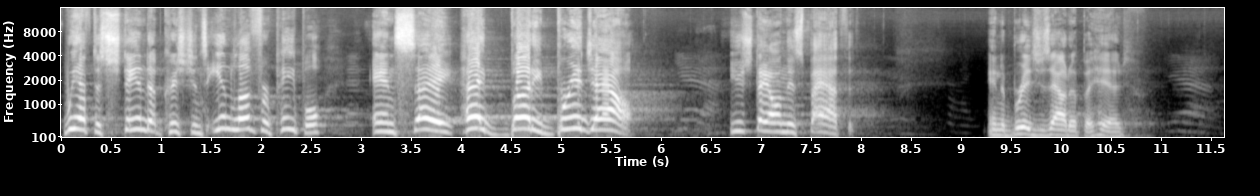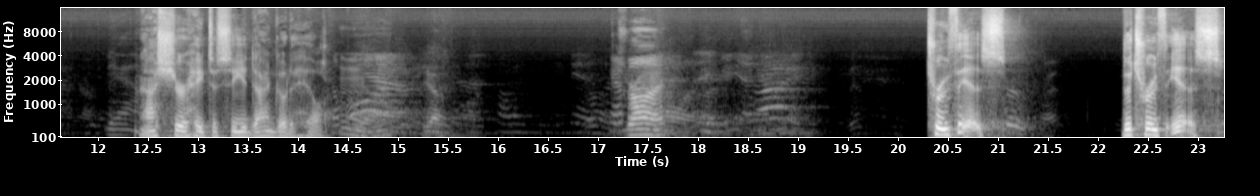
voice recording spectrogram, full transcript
We have to stand up, Christians, in love for people and say, hey, buddy, bridge out. You stay on this path. And the bridge is out up ahead. I sure hate to see you die and go to hell. That's right. Truth is. The truth is.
